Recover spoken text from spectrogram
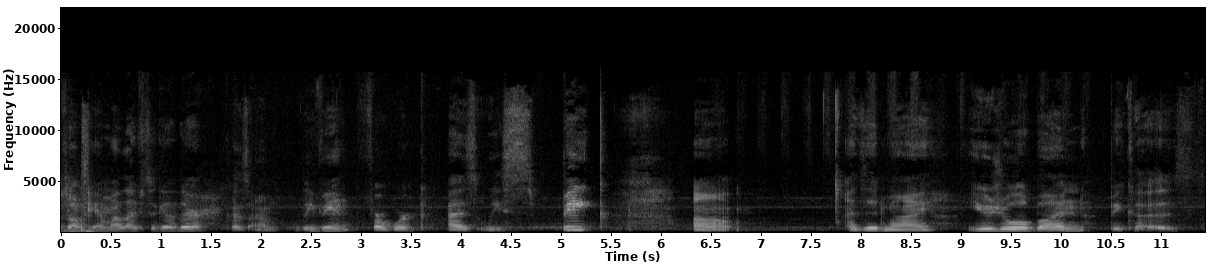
So I'm getting my life together because I'm leaving for work as we speak. Um, I did my usual bun because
